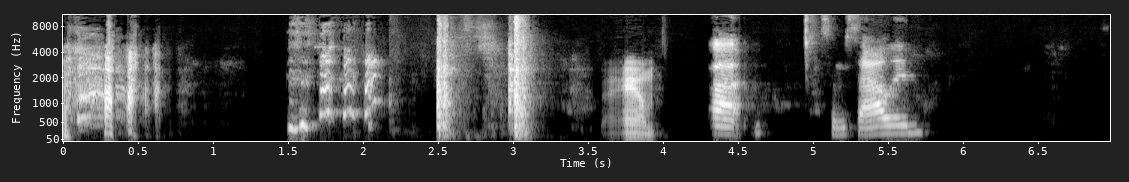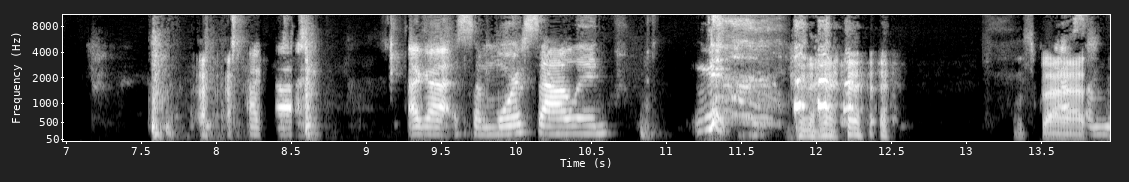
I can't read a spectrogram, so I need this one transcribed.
Damn. Some salad. I got I got some more salad. That's badass.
